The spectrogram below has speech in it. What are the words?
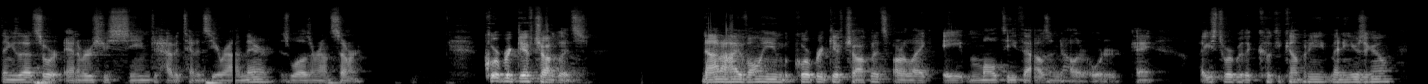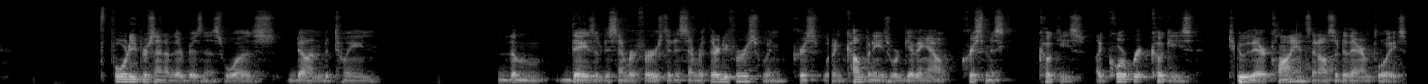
things of that sort. Anniversaries seem to have a tendency around there as well as around summer. Corporate gift chocolates, not a high volume, but corporate gift chocolates are like a multi thousand dollar order. Okay. I used to work with a cookie company many years ago. 40% of their business was done between the days of December 1st to December 31st when Chris when companies were giving out Christmas cookies, like corporate cookies to their clients and also to their employees.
